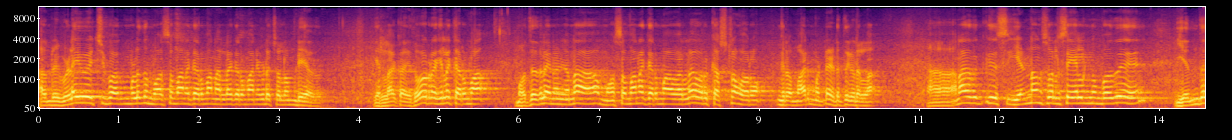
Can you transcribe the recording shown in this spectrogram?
அதனுடைய விளைவு வச்சு பார்க்கும் பொழுது மோசமான கர்மா நல்ல கர்மான்னு கூட சொல்ல முடியாது. எல்லா க ஏதோ ஒரு வகையில் கர்மா. மொத்தத்தில் என்னென்னு சொன்னால் மோசமான கர்மாவால் ஒரு கஷ்டம் வரும்ங்கிற மாதிரி மட்டும் எடுத்துக்கிடலாம். ஆனால் அதுக்கு எண்ணம் சொல் செயலுங்கும்போது எந்த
